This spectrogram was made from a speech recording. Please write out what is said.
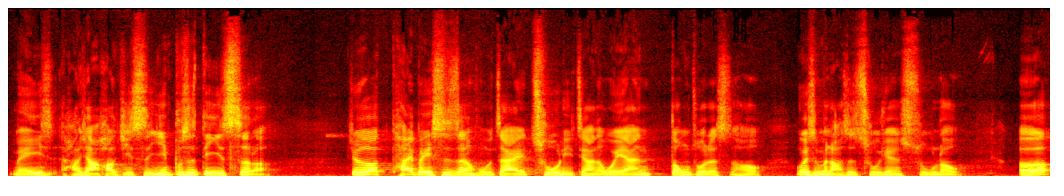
每一好像好几次已经不是第一次了？就是说，台北市政府在处理这样的维安动作的时候。为什么老是出现疏漏？而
